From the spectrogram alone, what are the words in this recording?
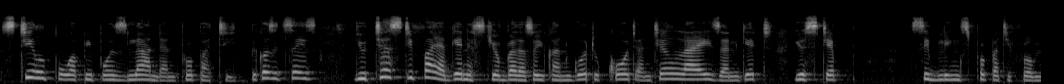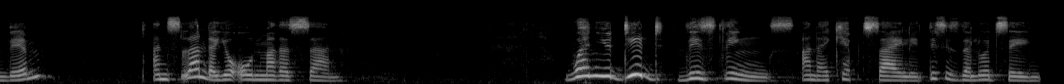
steal poor people's land and property. Because it says you testify against your brother. So you can go to court and tell lies and get your step siblings property from them and slander your own mother's son when you did these things and i kept silent this is the lord saying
